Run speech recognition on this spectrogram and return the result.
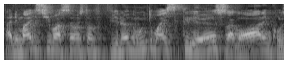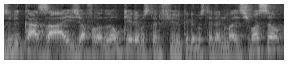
Animais de estimação estão virando muito mais crianças agora, inclusive casais já falando não queremos ter filho, queremos ter animais de estimação.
